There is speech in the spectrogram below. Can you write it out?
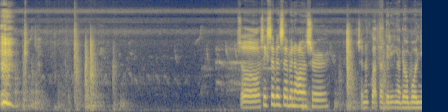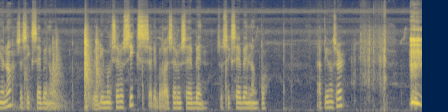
so, 677 na kaman, sir. So, nagkuha ta diri nga double niya, no? Sa 67, oh. Pwede mag 06, sa di ba ka 07. So, 67 lang po. Happy mo, sir?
